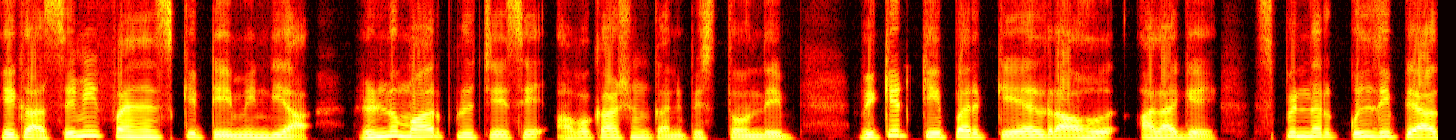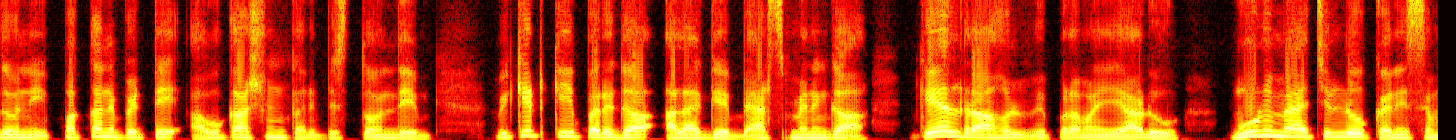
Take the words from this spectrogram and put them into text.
ఇక సెమీఫైనల్స్కి టీమిండియా రెండు మార్పులు చేసే అవకాశం కనిపిస్తోంది. వికెట్ కీపర్ కేఎల్ రాహుల్ అలాగే స్పిన్నర్ కుల్దీప్ యాదవ్ని పక్కన పెట్టే అవకాశం కనిపిస్తోంది. వికెట్ కీపర్గా అలాగే బ్యాట్స్మెన్గా కేఎల్ రాహుల్ విఫలమయ్యాడు. మూడు మ్యాచ్ల్లో కనీసం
